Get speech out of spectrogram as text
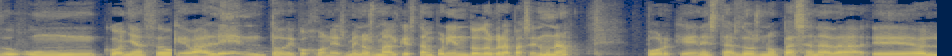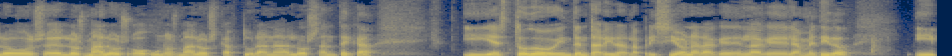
un coñazo que va lento de cojones. Menos mal que están poniendo dos grapas en una, porque en estas dos no pasa nada. Eh, los, eh, los malos, o unos malos, capturan a Lord Santeca y es todo intentar ir a la prisión a la que, en la que le han metido y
